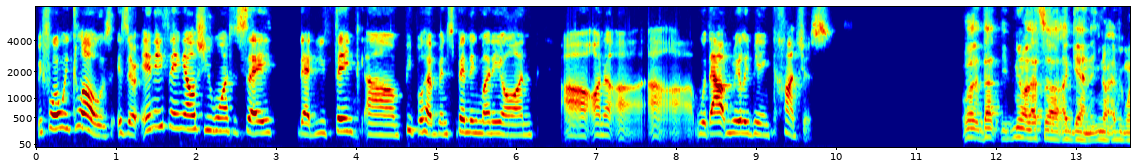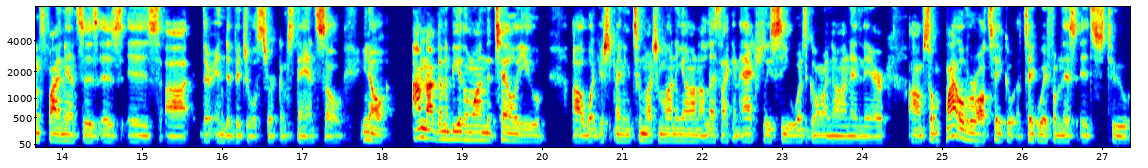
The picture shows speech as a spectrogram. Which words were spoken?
before we close is there anything else you want to say that you think um, people have been spending money on uh, on a, uh, uh, without really being conscious well, that you know, that's uh, again, you know, everyone's finances is is uh, their individual circumstance. So, you know, I'm not going to be the one to tell you uh, what you're spending too much money on unless I can actually see what's going on in there. Um, so, my overall take takeaway from this is to,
